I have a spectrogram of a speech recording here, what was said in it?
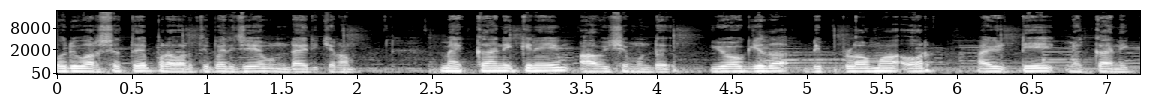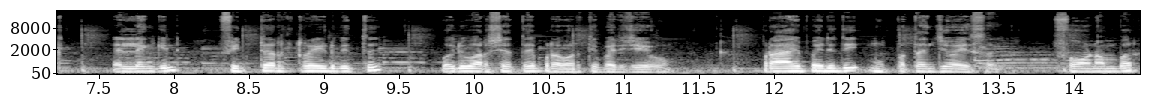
ഒരു വർഷത്തെ പ്രവൃത്തി പരിചയം ഉണ്ടായിരിക്കണം. മെക്കാനിക്കിനെയും ആവശ്യമുണ്ട്. യോഗ്യത diploma or I T I mechanic അല്ലെങ്കിൽ ഫിറ്റർ ട്രേഡ് വിത്ത് ഒരു വർഷത്തെ പ്രവൃത്തി പരിചയവും. പ്രായപരിധി മുപ്പത്തഞ്ച് വയസ്സ്. Phone number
